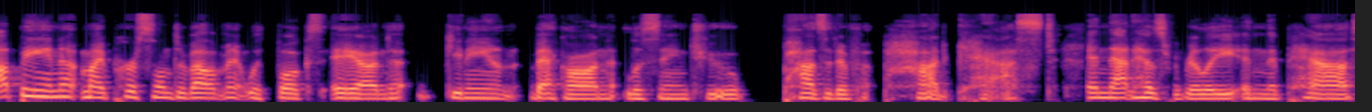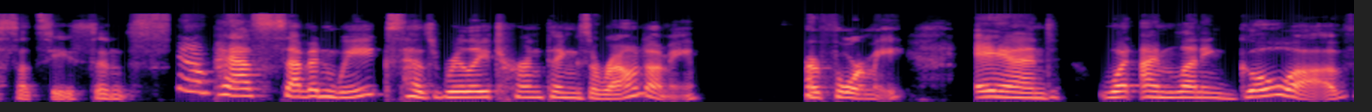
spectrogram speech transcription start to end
upping my personal development with books and getting back on listening to positive podcast. And that has really, in the past, let's see, since, you know, past seven weeks has really turned things around on me or for me. And what I'm letting go of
